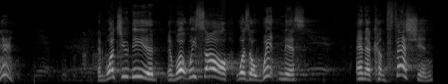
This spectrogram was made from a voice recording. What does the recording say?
Mm. And what you did and what we saw was a witness and a confession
